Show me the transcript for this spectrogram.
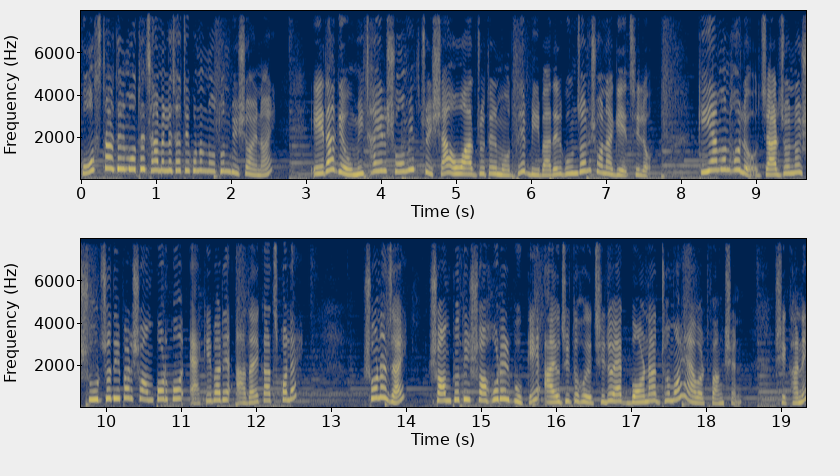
কোস্টারদের মধ্যে ঝামেলাঝাটি কোনো নতুন বিষয় নয়। এর আগেও মিঠাইয়ের সৌমিত্রিষা ও আদ্রুতের মধ্যে বিবাদের গুঞ্জন শোনা গিয়েছিল। কি এমন হলো, যার জন্য সূর্যদীপার সম্পর্ক একেবারে আদায় কাজ কলায়? শোনা যায়, সম্প্রতি শহরের বুকে আয়োজিত হয়েছিল এক বর্ণাঢ্যময় অ্যাওয়ার্ড ফাংশন। সেখানে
